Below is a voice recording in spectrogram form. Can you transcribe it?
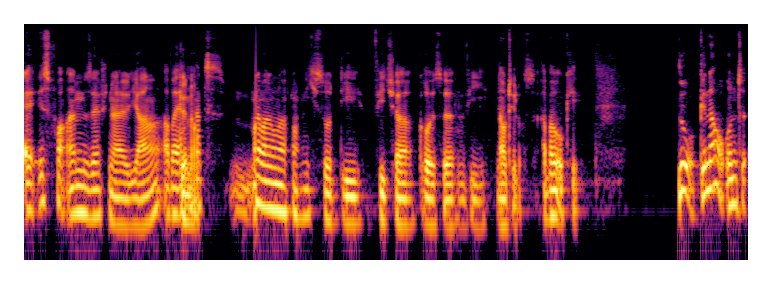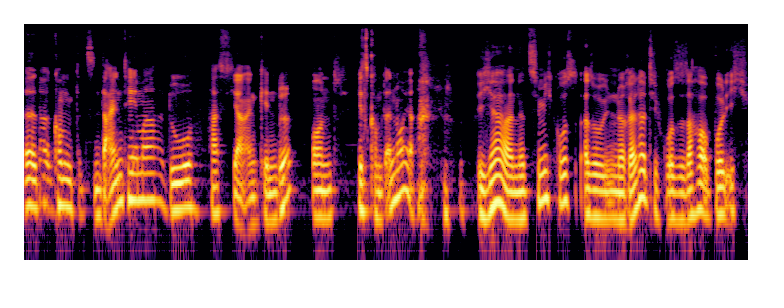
Er ist vor allem sehr schnell, ja, aber er genau. hat meiner Meinung nach noch nicht so die Feature-Größe wie Nautilus. Aber okay. So, genau, und äh, da kommt jetzt dein Thema. Du hast ja ein Kindle und jetzt kommt ein neuer. ja, eine ziemlich große, also eine relativ große Sache, obwohl ich,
